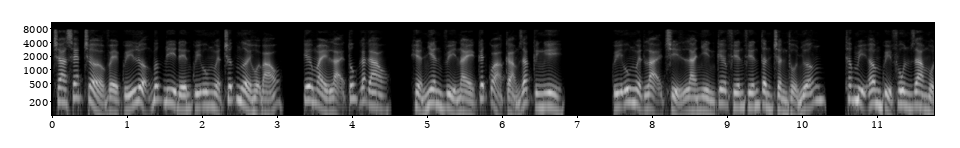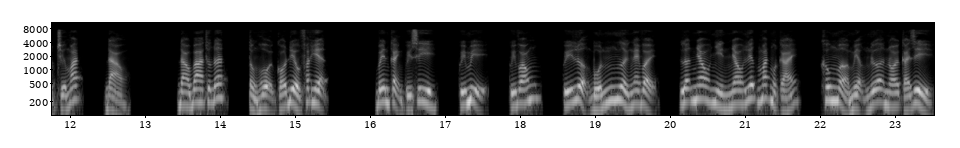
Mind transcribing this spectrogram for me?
Cha xét trở về quý lượng bước đi đến quý U Nguyệt trước người hội báo, kia mày lại túc gắt gao, hiển nhiên vì này kết quả cảm giác kinh nghi. Quý U Nguyệt lại chỉ là nhìn kia phiến phiến tân trần thổ nhưỡng, thấp mị âm quỷ phun ra một chữ mắt, đào. Đào ba thước đất, tổng hội có điều phát hiện. Bên cạnh quý si, quý mị, quý võng, quý lượng bốn người nghe vậy, lẫn nhau nhìn nhau liếc mắt một cái, không mở miệng nữa nói cái gì,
